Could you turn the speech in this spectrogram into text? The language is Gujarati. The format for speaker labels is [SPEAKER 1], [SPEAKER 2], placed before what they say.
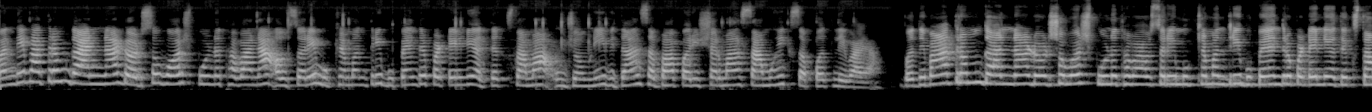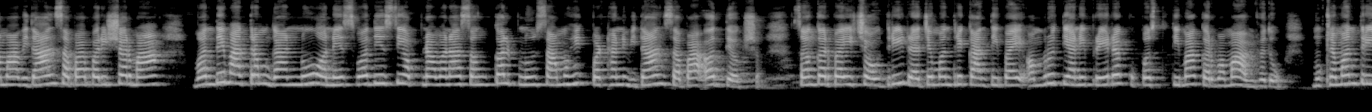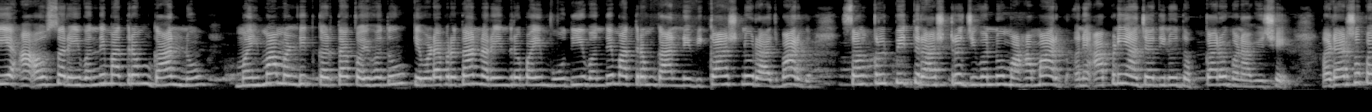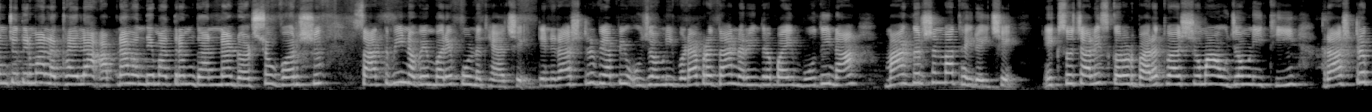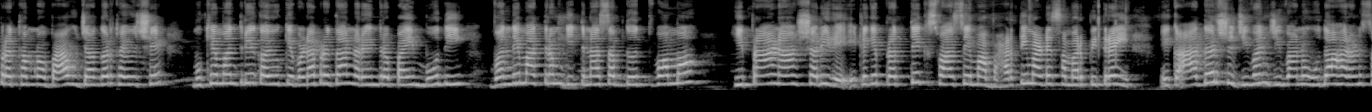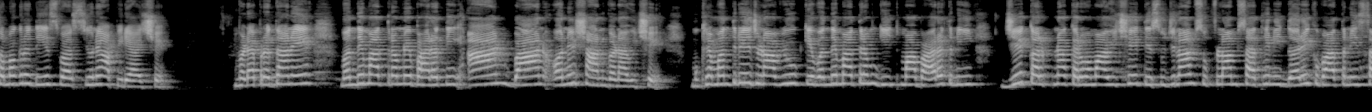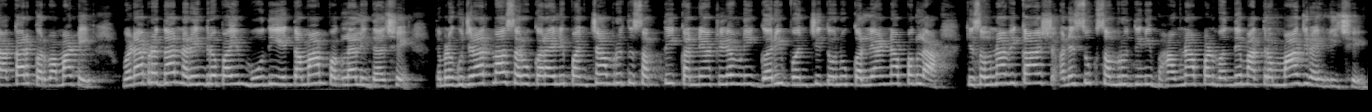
[SPEAKER 1] વંદે માતરમ ગાનના દોઢસો વર્ષ પૂર્ણ થવાના અવસરે મુખ્યમંત્રી ભૂપેન્દ્ર પટેલની અધ્યક્ષતામાં ઉજવણી વિધાનસભા પરિસરમાં સામૂહિક શપથ લેવાયા. વંદે માતરમ ગાનના દોઢસો વર્ષ પૂર્ણ થવા અવસરે મુખ્યમંત્રી ભૂપેન્દ્ર પટેલની અધ્યક્ષતામાં વિધાનસભા પરિસરમાં વંદે માતરમ ગાનનું અને સ્વદેશી અપનાવવાના સંકલ્પનું સામૂહિક પઠન વિધાનસભા અધ્યક્ષ શંકરભાઈ ચૌધરી, રાજ્યમંત્રી કાંતિભાઈ અમૃત્યાની પ્રેરક ઉપસ્થિતિમાં કરવામાં આવ્યું હતું. મુખ્યમંત્રીએ આ અવસરે વંદે માતરમ ગાનનું મહિમા મંડિત કરતા કહ્યું હતું કે વડાપ્રધાન નરેન્દ્રભાઈ મોદીએ વંદે માતરમ ગાનને વિકાસનો રાજમાર્ગ, સંકલ્પિત રાષ્ટ્ર જીવનનો મહામાર્ગ અને આપણી આઝાદીનો ધબકારો ગણાવ્યો છે. અઢારસો પંચોતેરમાં લખાયેલા આપણા વંદે માતરમ ગાનના દોઢસો વર્ષ સાતમી નવેમ્બરે પૂર્ણ થયા છે. તેને રાષ્ટ્રવ્યાપી ઉજવણી વડાપ્રધાન નરેન્દ્રભાઈ મોદીના માર્ગદર્શનમાં થઈ રહી છે. એકસો ચાલીસ કરોડ ભારતવાસીઓમાં ઉજવણીથી રાષ્ટ્ર પ્રથમનો ભાવ ઉજાગર થયો છે. મુખ્યમંત્રીએ કહ્યું કે વડાપ્રધાન નરેન્દ્રભાઈ મોદી વંદે માતરમ ગીતના શબ્દો ત્વમ હિ પ્રાણા શરીરે એટલે કે પ્રત્યેક શ્વાસેમાં ભારતી માટે સમર્પિત રહી એક આદર્શ જીવન જીવવાનું ઉદાહરણ સમગ્ર દેશવાસીઓને આપી રહ્યા છે. વડાપ્રધાને વંદે માતરમને ભારતની આન, બાન અને શાન ગણાવી છે. મુખ્યમંત્રીએ જણાવ્યું કે વંદે માતરમ ગીતમાં ભારતની જે કલ્પના કરવામાં આવી છે તે સુજલામ સુફલામ સાથેની દરેક વાતને સાકાર કરવા માટે વડાપ્રધાન નરેન્દ્રભાઈ મોદીએ તમામ પગલાં લીધા છે. તેમણે ગુજરાતમાં શરૂ કરાયેલી પંચામૃત શક્તિ કન્યા કેળવણી ગરીબ વંચિતોનું કલ્યાણના પગલાં કે સૌના વિકાસ અને સુખ સમૃદ્ધિની ભાવના પણ વંદે માતરમમાં જ રહેલી છે.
